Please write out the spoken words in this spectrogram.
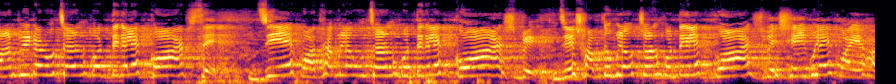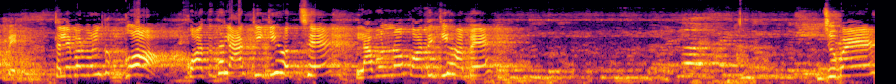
কম্পিউটার উচ্চারণ করতে গেলে ক আসছে? যে কথাগুলো উচ্চারণ করতে গেলে ক আসবে? যে শব্দগুলো উচ্চারণ করতে গেলে ক আসবে? সেইগুলোই কয়ে হবে। তাহলে এবার বলো তো, ক? কতে তাহলে আর কি কি হচ্ছে? লাবণ্য কতে কি হবে? জুবাইয়ের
